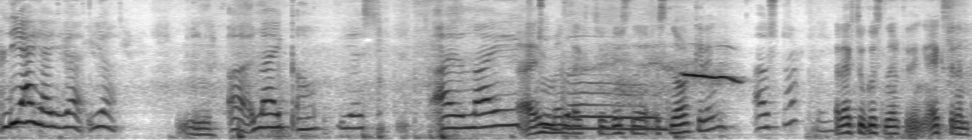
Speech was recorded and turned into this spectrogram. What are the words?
yeah, yeah, yeah, yeah. Mm. Uh, like, oh, yes, I like Ayman like to go snorkeling. Uh, snorkeling. I like to go snorkeling. Excellent.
